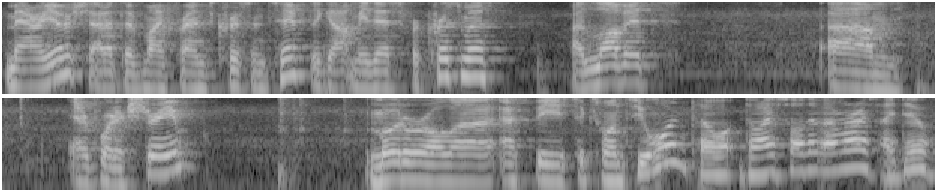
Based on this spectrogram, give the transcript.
Mario, shout out to my friends Chris and Tiff. They got me this for Christmas. I love it. Um, Airport Extreme. Motorola SB6121. Do, I saw that memorized? I do.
